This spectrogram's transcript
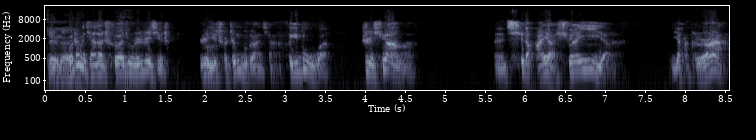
这个不挣钱的车就是日系车，日系车真不赚钱，飞度啊、致炫啊、嗯、骐达呀、轩逸呀、雅阁啊、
